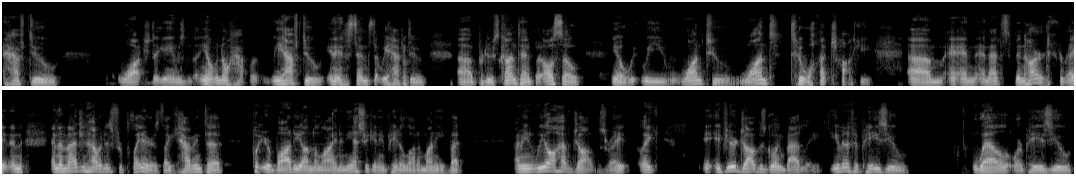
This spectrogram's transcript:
have to watch the games you know we don't have we have to in a sense that we have to uh, produce content but also you know we, we want to want to watch hockey. Um and and that's been hard right? And and imagine how it is for players like having to put your body on the line and yes you're getting paid a lot of money but i mean we all have jobs right? Like if your job is going badly even if it pays you well or pays you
